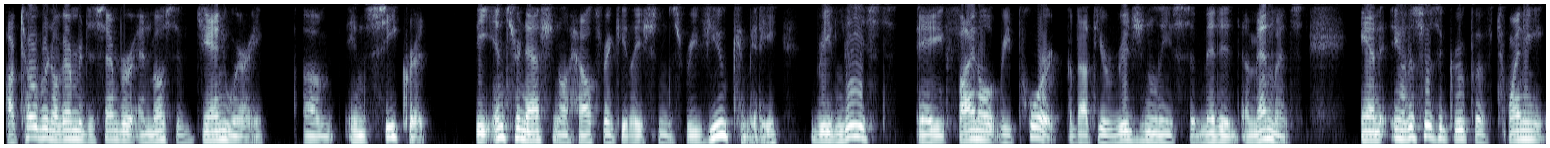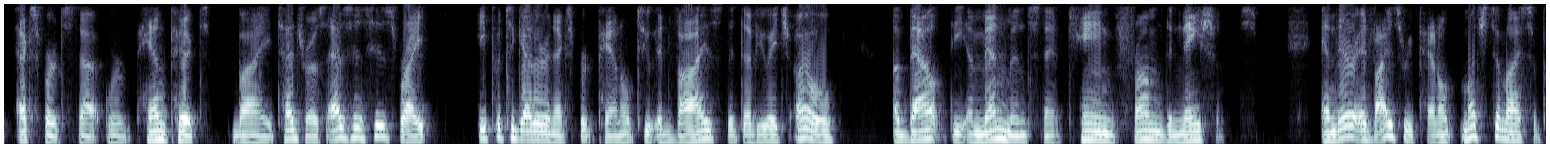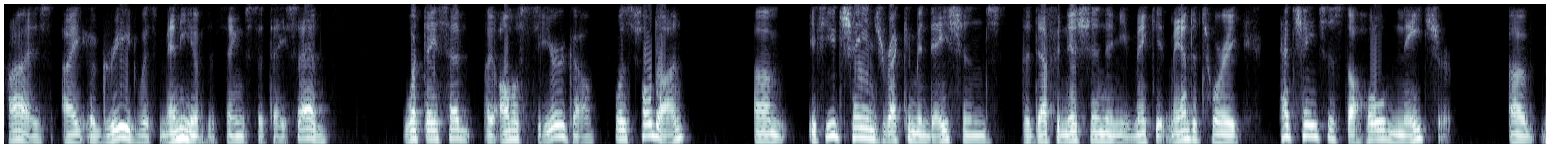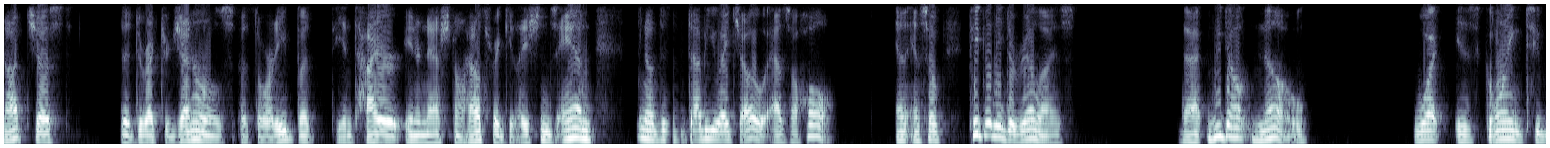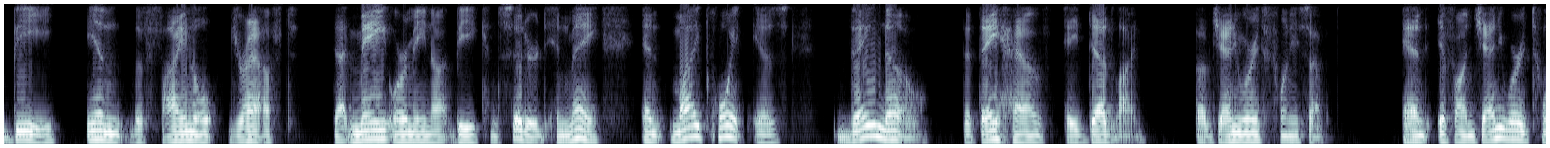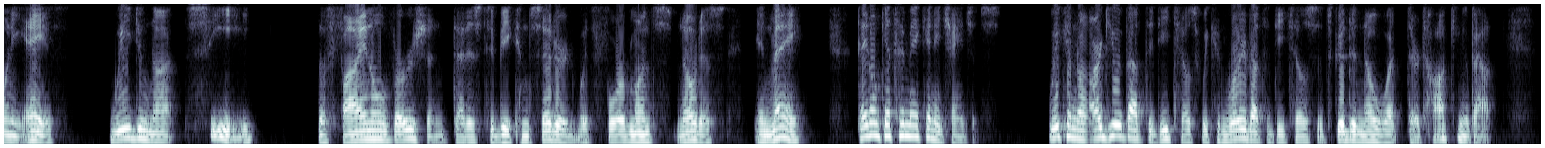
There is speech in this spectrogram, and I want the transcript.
October, November, December, and most of January, um, in secret, the International Health Regulations Review Committee released a final report about the originally submitted amendments. And you know, this was a group of 20 experts that were handpicked by Tedros, as is his right. He put together an expert panel to advise the WHO about the amendments that came from the nations. And their advisory panel, much to my surprise, I agreed with many of the things that they said. What they said uh, almost a year ago was hold on, um, if you change recommendations, the definition, and you make it mandatory, that changes the whole nature of not just the director general's authority, but the entire international health regulations and you know the WHO as a whole. And, and so people need to realize that we don't know what is going to be in the final draft that may or may not be considered in May. And my point is, they know that they have a deadline of January 27th. And if on January 28th, we do not see the final version that is to be considered with four months' notice in May, they don't get to make any changes we can argue about the details. We can worry about the details. It's good to know what they're talking about.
